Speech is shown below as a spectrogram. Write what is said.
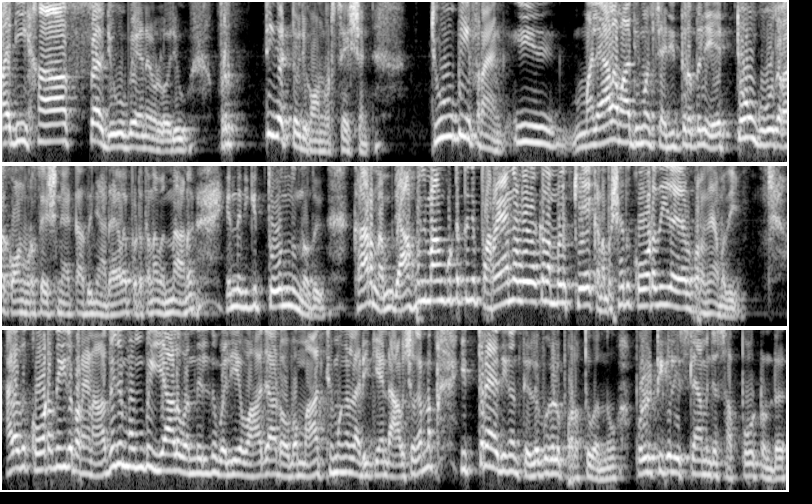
പരിഹാസ രൂപേണയുള്ള ഒരു വൃത്തികെട്ട ഒരു കോൺവെർസേഷൻ ടു ബി ഫ്രാങ്ക് ഈ മലയാള മാധ്യമ ചരിത്രത്തിൽ ഏറ്റവും കൂതറ കോൺവെർസേഷനായിട്ട് അതിനെ അടയാളപ്പെടുത്തണമെന്നാണ് എന്നെനിക്ക് തോന്നുന്നത്. കാരണം രാഹുൽ മാങ്കൂട്ടത്തിന് പറയാനുള്ളതൊക്കെ നമ്മൾ കേൾക്കണം. പക്ഷേ അത് കോടതിയിൽ അയാൾ പറഞ്ഞാൽ മതി. അയാളത് കോടതിയിൽ പറയണം അതിനു മുമ്പ് ഇയാൾ വന്നിരുന്നു വലിയ വാചാടോപം മാധ്യമങ്ങൾ അടിക്കേണ്ട ആവശ്യം. കാരണം ഇത്രയധികം തെളിവുകൾ പുറത്തു വന്നു പൊളിറ്റിക്കൽ ഇസ്ലാമിന്റെ സപ്പോർട്ടുണ്ട്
